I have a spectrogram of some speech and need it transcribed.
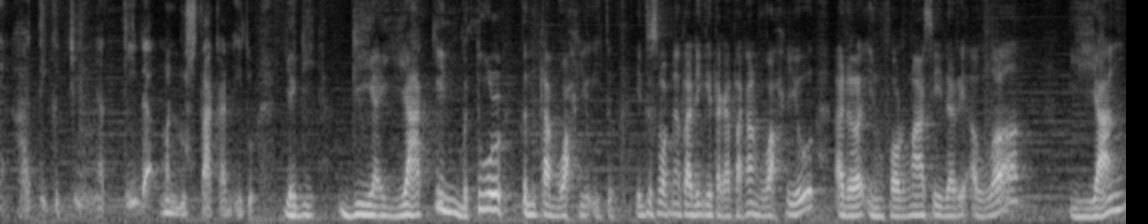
hatinya, hati kecilnya tidak mendustakan itu. Jadi dia yakin betul tentang wahyu itu. Itu sebabnya tadi kita katakan wahyu adalah informasi dari Allah yang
